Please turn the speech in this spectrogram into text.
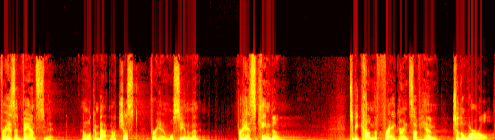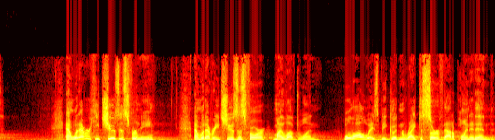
for His advancement. And we'll come back, not just for Him, we'll see in a minute, for His kingdom, to become the fragrance of Him to the world. And whatever He chooses for me, and whatever He chooses for my loved one, will always be good and right to serve that appointed end.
